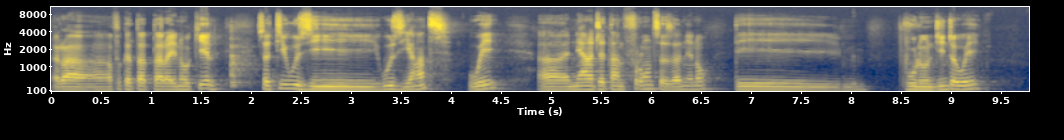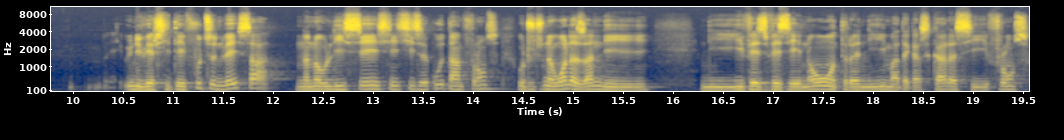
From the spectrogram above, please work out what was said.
raha afaka tantarainao kely satria hozy hozy antsa hoe nianatra tany frantsa zany ianao de voalohany indrindra hoe université fotsiny ve sa nanao lycée sy ny sisa koa tany frantsa ohatrohatry ny ahoana zany ny ny ivezivezenao entre an'i madagasikara sy frantsa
